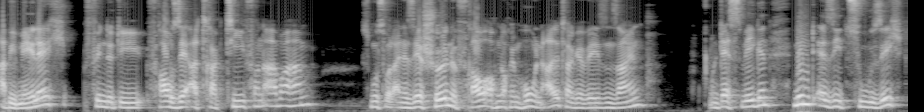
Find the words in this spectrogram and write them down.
Abimelech findet die Frau sehr attraktiv von Abraham. Es muss wohl eine sehr schöne Frau auch noch im hohen Alter gewesen sein. Und deswegen nimmt er sie zu sich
